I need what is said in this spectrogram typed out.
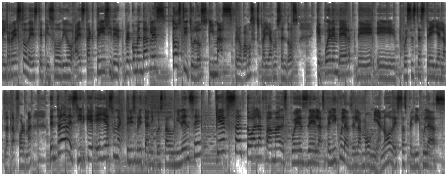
el resto de este episodio a esta actriz y de recomendarles dos títulos y más, pero vamos a explayarnos en dos, que pueden ver de eh, pues esta estrella en la plataforma. De entrada decir que ella es una actriz británico-estadounidense que saltó a la fama después de las películas de la momia, ¿no? De estas películas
